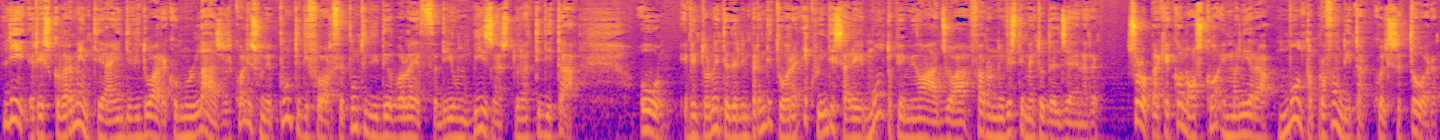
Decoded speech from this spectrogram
lì riesco veramente a individuare come un laser quali sono i punti di forza, i punti di debolezza di un business, di un'attività o eventualmente dell'imprenditore e quindi sarei molto più a mio agio a fare un investimento del genere, solo perché conosco in maniera molto approfondita quel settore.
